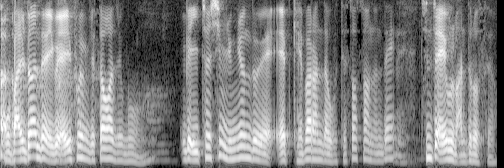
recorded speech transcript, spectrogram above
뭐 말도 안 돼. 이거 A4 용지 써가지고. 그러니까 2016년도에 앱 개발한다고 그때 썼었는데 네. 진짜 앱을 만들었어요.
